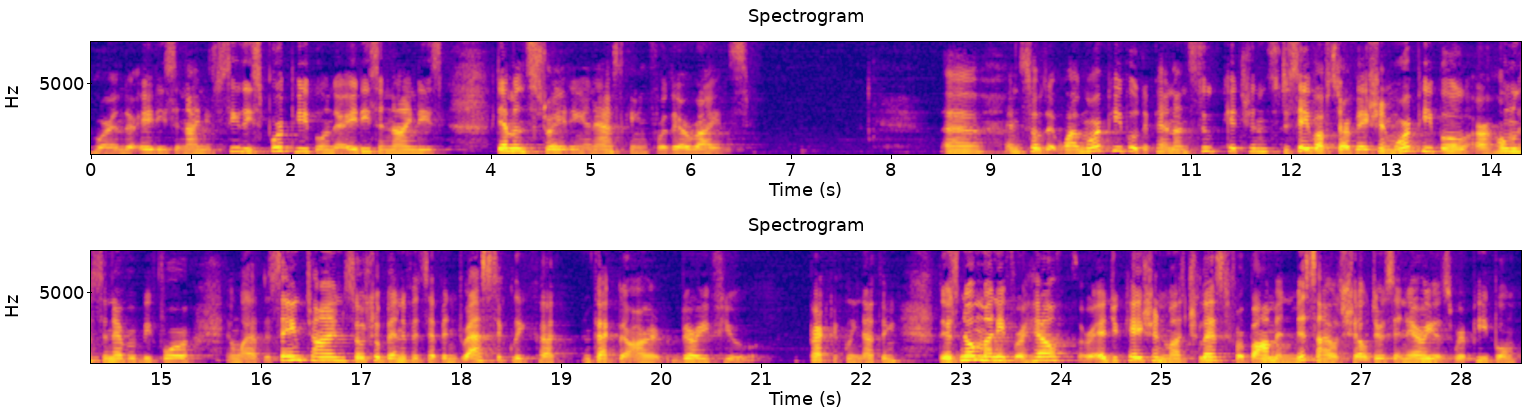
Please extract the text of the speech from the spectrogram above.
who are in their 80s and 90s. You see these poor people in their 80s and 90s demonstrating and asking for their rights. Uh, and so that while more people depend on soup kitchens to save off starvation, more people are homeless than ever before. And while at the same time social benefits have been drastically cut, in fact, there are very few, practically nothing. There's no money for health or education, much less for bomb and missile shelters in areas where people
